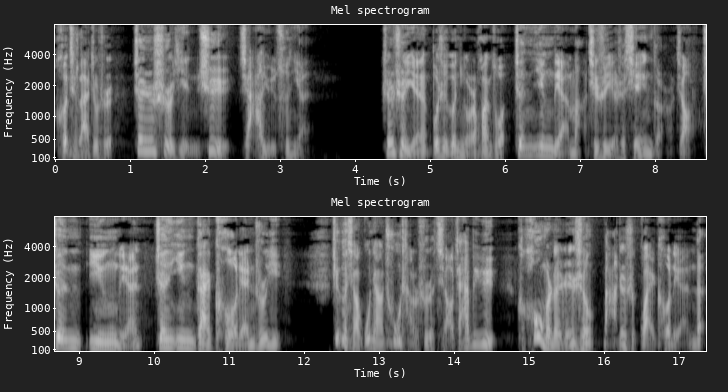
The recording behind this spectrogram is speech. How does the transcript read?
合起来就是甄士隐去，贾雨村言。甄士隐不是有个女儿唤作甄英莲嘛？其实也是谐音梗，叫甄英莲，真应该可怜之意。这个小姑娘出场是小家碧玉，可后面的人生那真是怪可怜的。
